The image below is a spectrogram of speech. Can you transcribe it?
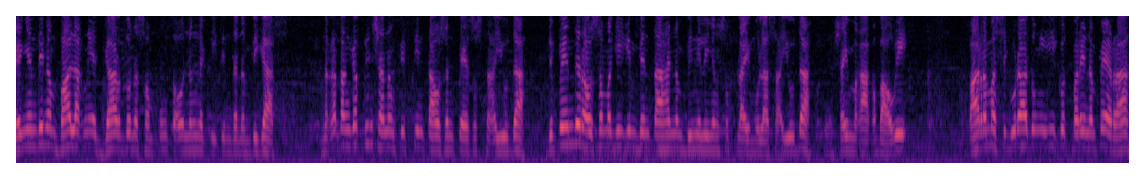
Ganyan din ang balak ni Edgardo na 10 taon nang nagtitinda ng bigas. Nakatanggap din siya ng 15,000 pesos na ayuda. Depende raw sa magiging bentahan ng binili niyang supply mula sa ayuda kung siya'y makakabawi. Para mas siguradong iikot pa rin ang pera,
